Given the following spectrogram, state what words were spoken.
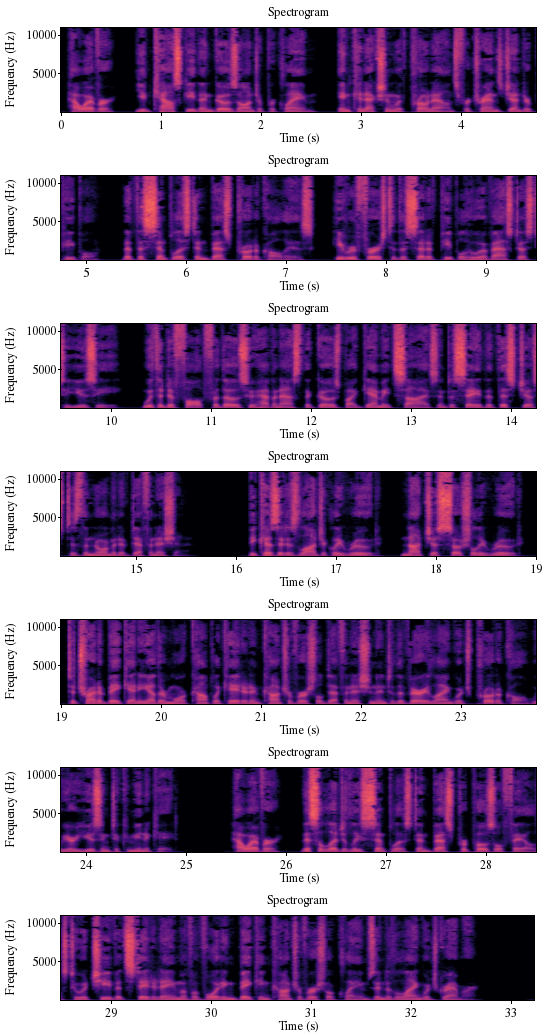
However, Yudkowsky then goes on to proclaim, in connection with pronouns for transgender people, that the simplest and best protocol is, he refers to the set of people who have asked us to use he, with a default for those who haven't asked that goes by gamete size and to say that this just is the normative definition. Because it is logically rude, not just socially rude, to try to bake any other more complicated and controversial definition into the very language protocol we are using to communicate. However, this allegedly simplest and best proposal fails to achieve its stated aim of avoiding baking controversial claims into the language grammar.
